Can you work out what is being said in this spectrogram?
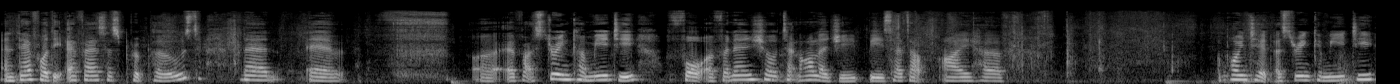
and therefore the FS has proposed that a, a steering committee for a financial technology be set up. I have appointed a steering committee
